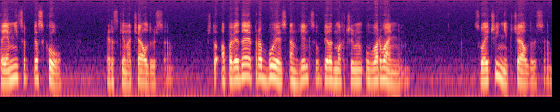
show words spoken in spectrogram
таямніца пяскоў Эрскена Чалдерса, што апавядае пра боязь ангельцаў перад магчымым уварваннем. Суайчыннік Чалдерса,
